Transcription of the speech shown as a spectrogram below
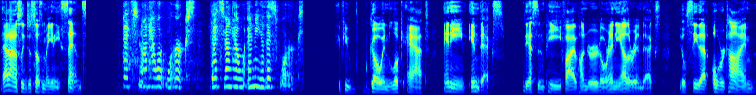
That honestly just doesn't make any sense. That's not how it works. That's not how any of this works. If you go and look at any index, the S&P 500 or any other index, you'll see that over time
